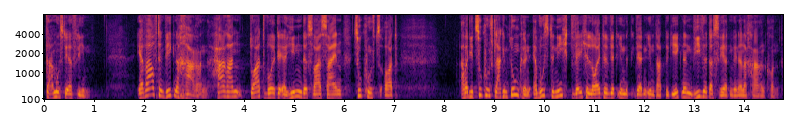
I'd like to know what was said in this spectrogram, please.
da musste er fliehen. Er war auf dem Weg nach Haran. Haran, dort wollte er hin, das war sein Zukunftsort. Aber die Zukunft lag im Dunkeln. Er wusste nicht, welche Leute ihm, werden ihm dort begegnen, wie wird das werden, wenn er nach Haran kommt.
